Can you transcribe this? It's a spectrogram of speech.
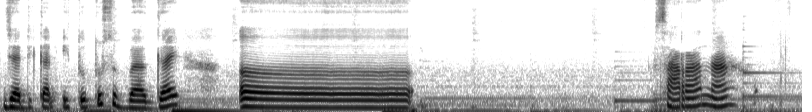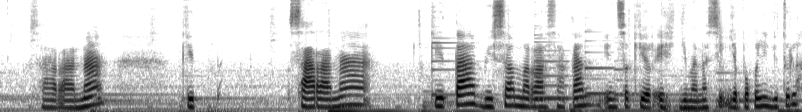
jadikan itu tuh sebagai uh, sarana sarana kita sarana kita bisa merasakan insecure. Eh gimana sih? Ya pokoknya gitulah.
